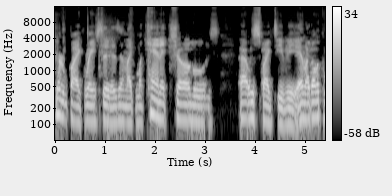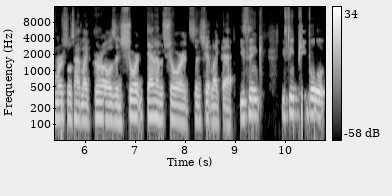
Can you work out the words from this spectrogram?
dirt bike races and like mechanic shows That was Spike TV, and like all the commercials had like girls in short denim shorts and shit like that. You think you think people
